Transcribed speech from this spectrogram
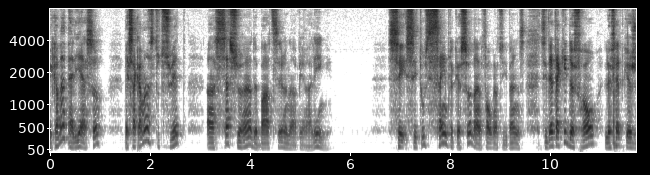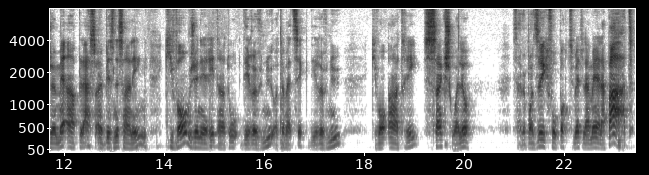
Mais comment pallier à ça? Bien, ça commence tout de suite en s'assurant de bâtir un empire en ligne. C'est aussi simple que ça, dans le fond, quand tu y penses. C'est d'attaquer de front le fait que je mets en place un business en ligne qui vont me générer tantôt des revenus automatiques, des revenus qui vont entrer sans que je sois là. Ça ne veut pas dire qu'il ne faut pas que tu mettes la main à la pâte.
